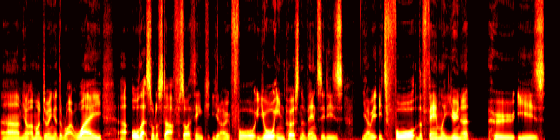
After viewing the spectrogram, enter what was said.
Um, you know, am I doing it the right way? Uh, all that sort of stuff. So I think you know, for your in-person events, it is you know, it, it's for the family unit who is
